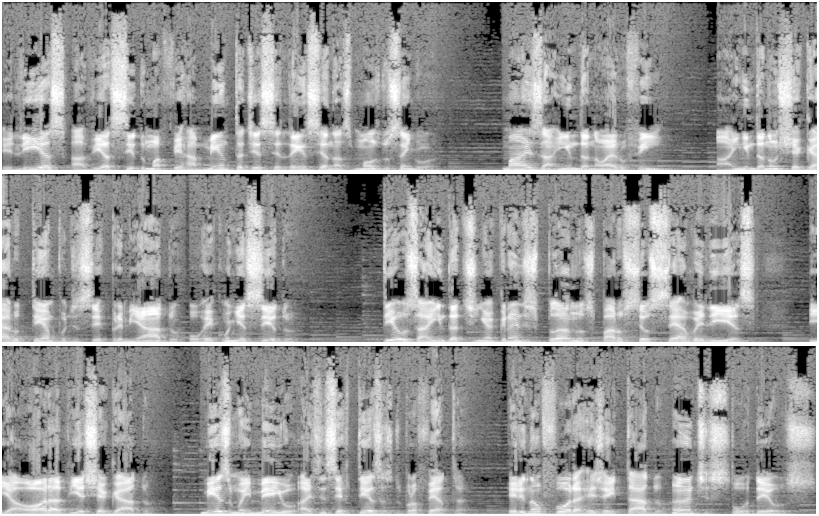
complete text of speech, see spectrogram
Elias havia sido uma ferramenta de excelência nas mãos do Senhor. Mas ainda não era o fim. Ainda não chegara o tempo de ser premiado ou reconhecido. Deus ainda tinha grandes planos para o seu servo Elias, e a hora havia chegado, mesmo em meio às incertezas do profeta. Ele não fora rejeitado antes por Deus.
